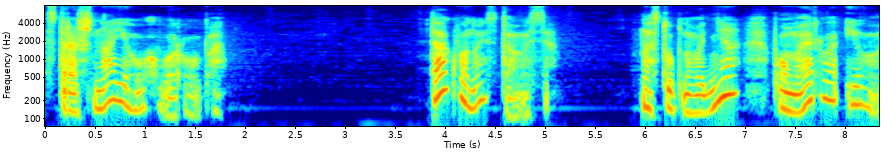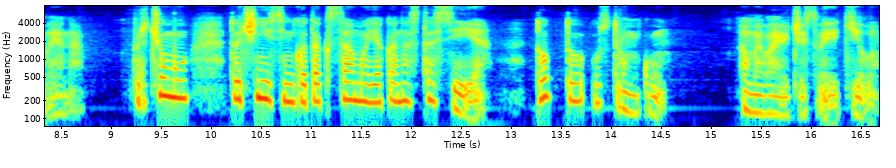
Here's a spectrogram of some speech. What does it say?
страшна його хвороба. Так воно й сталося. Наступного дня померла і Олена. Причому точнісінько так само, як Анастасія, тобто у струмку, омиваючи своє тіло.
